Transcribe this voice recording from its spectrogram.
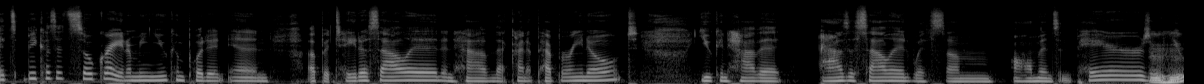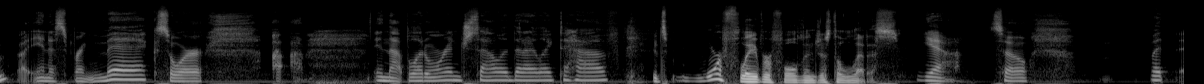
It's because it's so great. I mean, you can put it in a potato salad and have that kind of peppery note. You can have it as a salad with some almonds and pears, or you uh, in a spring mix, or uh, um, in that blood orange salad that I like to have. It's more flavorful than just a lettuce. Yeah. So, but uh,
